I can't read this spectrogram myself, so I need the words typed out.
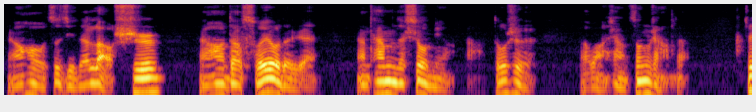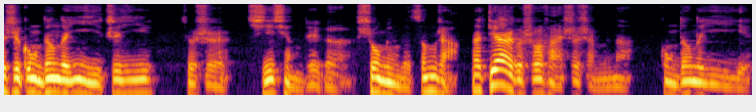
然后自己的老师，然后到所有的人，让他们的寿命啊都是啊往上增长的。这是供灯的意义之一，就是祈请这个寿命的增长。那第二个说法是什么呢？供灯的意义，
